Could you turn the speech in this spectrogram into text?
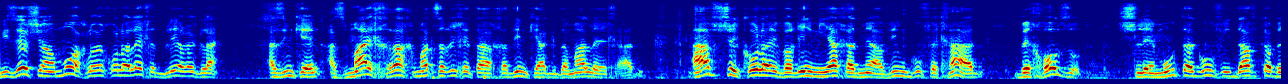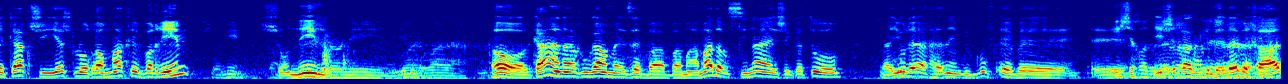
מזה שהמוח לא יכול ללכת בלי הרגליים. אז אם כן, אז מה הכרח, מה צריך את האחדים כהקדמה לאחד? אף שכל האיברים יחד מהווים גוף אחד, בכל זאת, שלמות הגוף היא דווקא בכך שיש לו רמ"ח איברים שונים. שונים. שונים, וואלה. או, כאן אנחנו גם, זה במעמד הר סיני שכתוב, והיו לאחדים בגוף, אה. אה, איש אחד אחד. בלב אחד,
